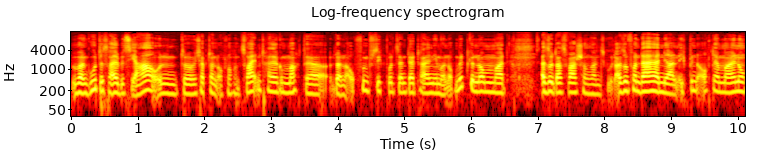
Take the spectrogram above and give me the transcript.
über ein gutes halbes Jahr und äh, ich habe dann auch noch einen zweiten Teil gemacht, der dann auch 50 Prozent der Teilnehmer noch mitgenommen hat. Also das war schon ganz gut. Also von daher, ja, ich bin auch der Meinung,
